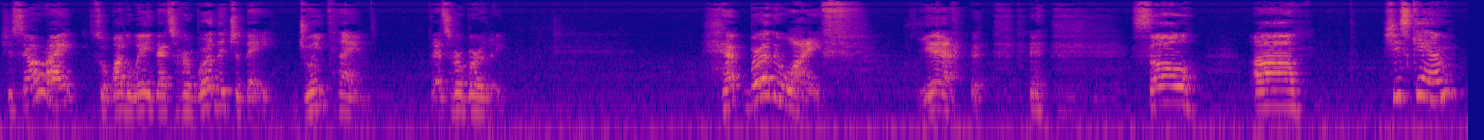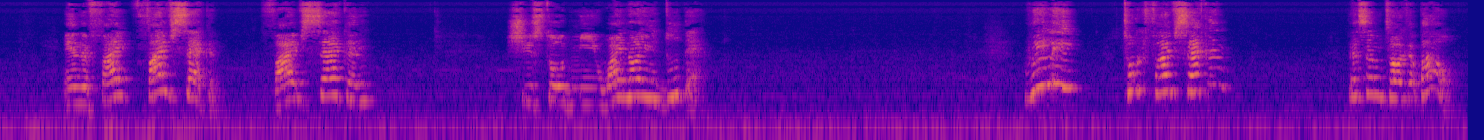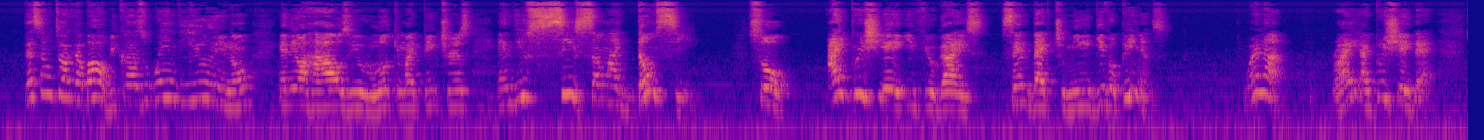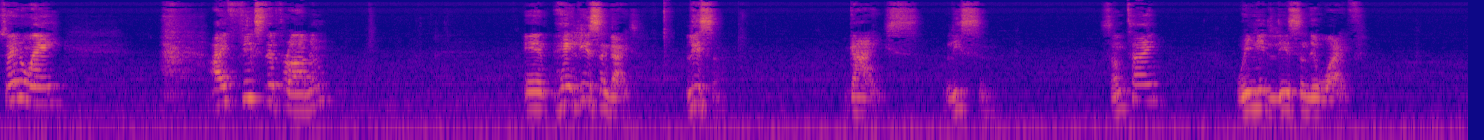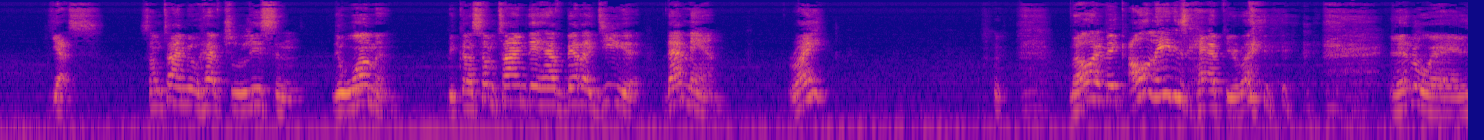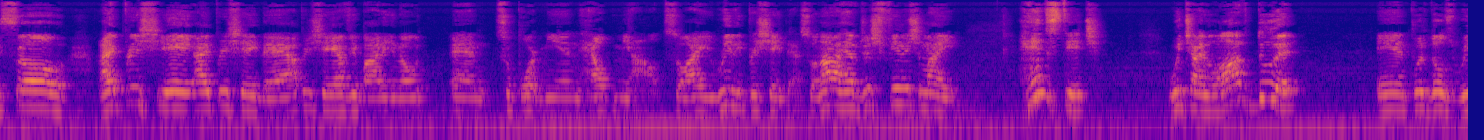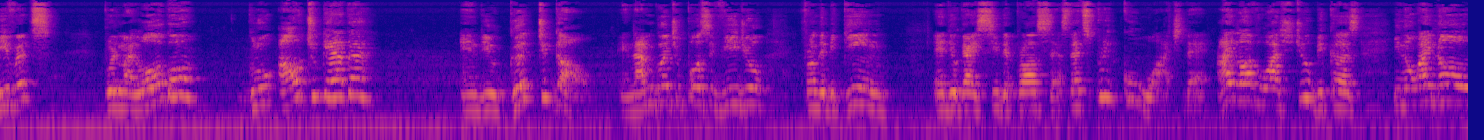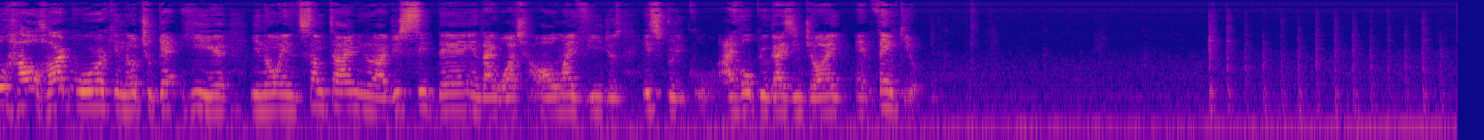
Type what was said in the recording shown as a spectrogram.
She said, all right. So by the way, that's her birthday today, June 10th. That's her birthday. Happy birthday, wife. Yeah. so uh, she's came in the five, five second, five second she's told me, why not you do that? Really? Took five second? That's what I'm talking about. That's what I'm talking about. Because when you, you know, in your house, you look at my pictures and you see some I don't see. So I appreciate if you guys send back to me, give opinions. Why not? Right? I appreciate that. So anyway, I fixed the problem. And hey, listen, guys, listen. Guys, listen. Sometimes we need listen the wife. Yes. Sometimes you have to listen the woman because sometimes they have bad idea. That man, right? now I make all ladies happy, right? anyway, so I appreciate I appreciate that. I appreciate everybody, you know, and support me and help me out. So I really appreciate that. So now I have just finished my hand stitch, which I love do it, and put those rivets, put my logo, glue all together, and you're good to go. And I'm going to post a video from the beginning and you guys see the process. That's pretty cool watch that. I love watch too because you know, I know how hard work, you know, to get here, you know, and sometimes, you know, I just sit there and I watch all my videos. It's pretty cool. I hope you guys enjoy and thank you.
